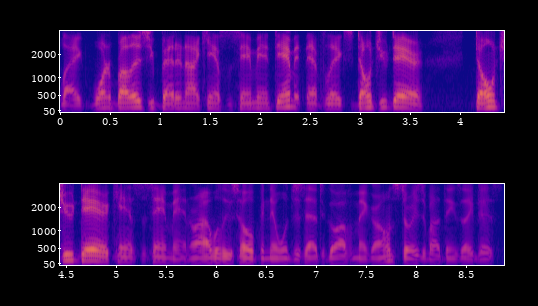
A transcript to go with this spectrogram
Like Warner Brothers, you better not cancel Sandman. Damn it, Netflix. Don't you dare. Don't you dare cancel Sandman, or I will lose hope, and then we'll just have to go off and make our own stories about things like this.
